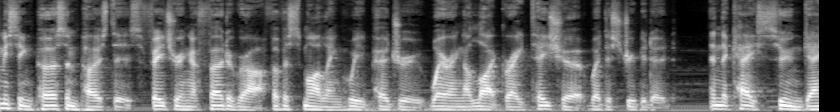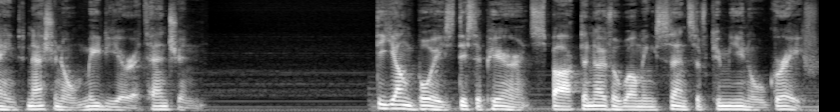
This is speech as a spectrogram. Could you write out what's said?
Missing person posters featuring a photograph of a smiling Rui Pedro wearing a light grey t shirt were distributed, and the case soon gained national media attention. The young boy's disappearance sparked an overwhelming sense of communal grief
